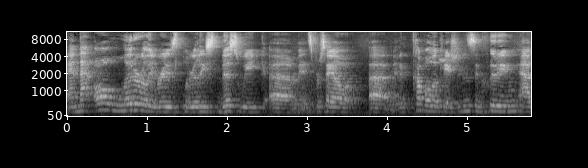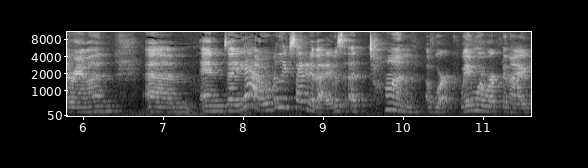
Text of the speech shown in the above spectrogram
And that all literally re released this week. Um, it's for sale um, in a couple locations, including Adorama. And, um, and uh, yeah, we're really excited about it. It was a ton of work, way more work than I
